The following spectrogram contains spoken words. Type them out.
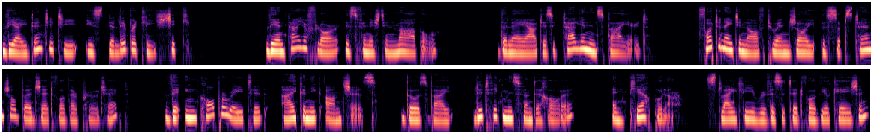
The identity is deliberately chic. The entire floor is finished in marble. The layout is Italian inspired. Fortunate enough to enjoy a substantial budget for their project, they incorporated iconic armchairs, those by Ludwig Mies van der Rohe and Pierre Paulin, slightly revisited for the occasion,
